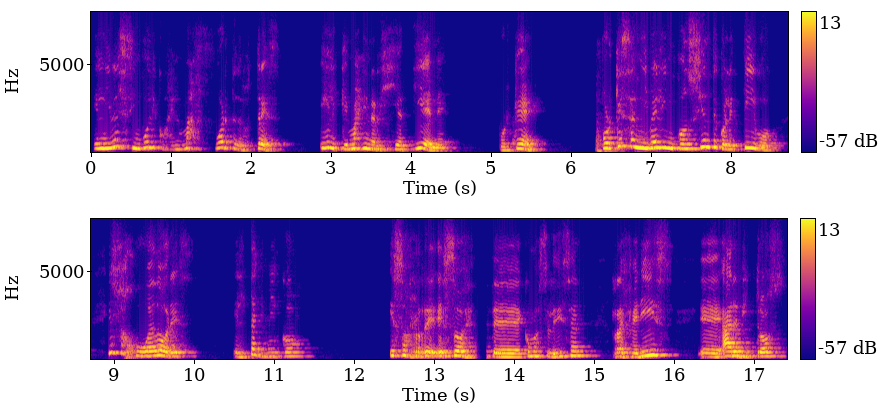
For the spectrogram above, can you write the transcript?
El nivel simbólico es el más fuerte de los tres, es el que más energía tiene. ¿Por qué? porque es a nivel inconsciente colectivo. Esos jugadores, el técnico, esos, esos este, ¿cómo se le dicen? Referís, eh, árbitros,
